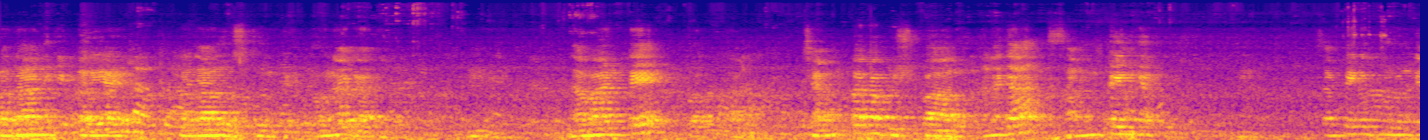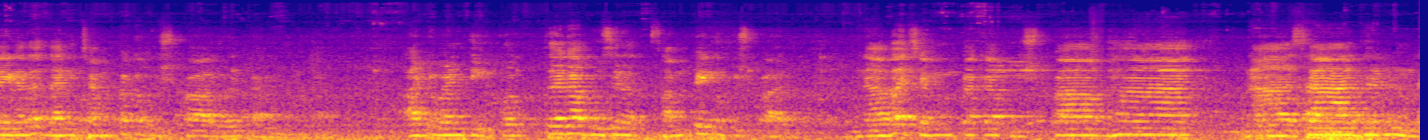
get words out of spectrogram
పదానికి పర్యాయ పదాలు వస్తుంటాయి. అవునా కాదు? నవ అంటే కొత్త చంపక పుష్పాలు అనగా సంపెంగ పూలు. సంపెంగ పూలు ఉంటాయి కదా దాని చంపక పుష్పాలు అంటారు అటువంటి కొత్తగా పూసిన సంపెంగ పుష్పాలు. నవ చంపక పుష్పాభ నాసాదండ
